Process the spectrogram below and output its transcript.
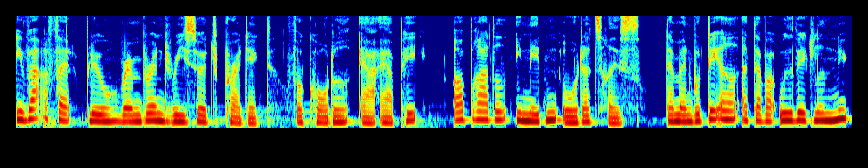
I hvert fald blev Rembrandt Research Project, forkortet RRP, oprettet i 1968, da man vurderede, at der var udviklet ny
